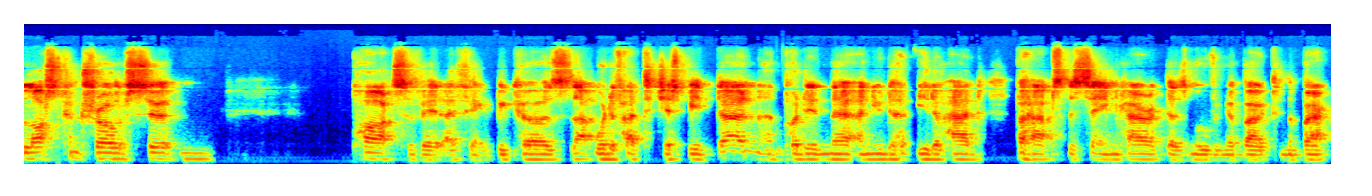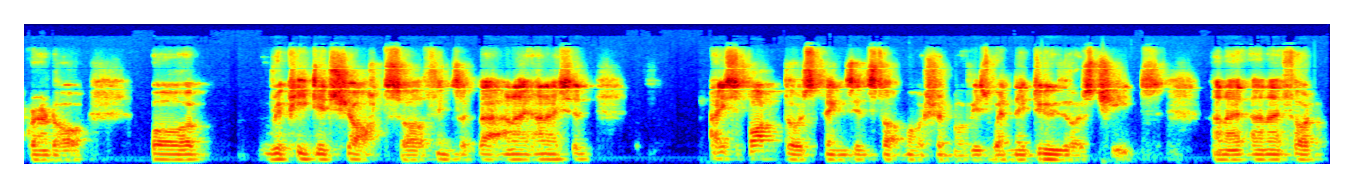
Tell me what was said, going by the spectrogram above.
lost control of certain parts of it. I think because that would have had to just be done and put in there, and you'd you'd have had perhaps the same characters moving about in the background, or or repeated shots or things like that. And I and I said, I spot those things in stop motion movies when they do those cheats, and I and I thought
